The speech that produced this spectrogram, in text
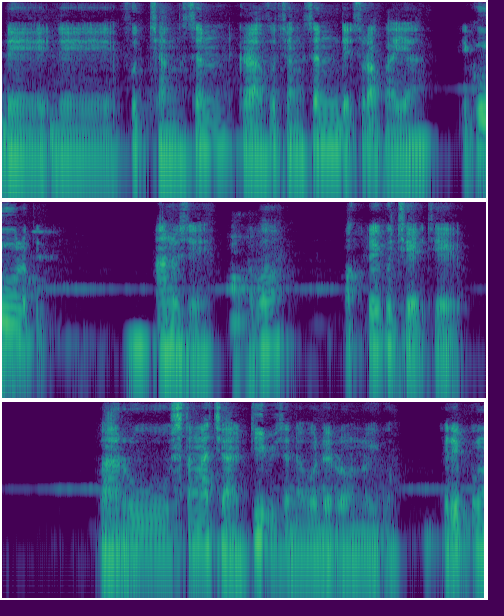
di di Food Junction Grand Food Junction di Surabaya iku lebih anu sih apa waktu itu cek cek baru setengah jadi bisa aku dari Rono iku jadi peng,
